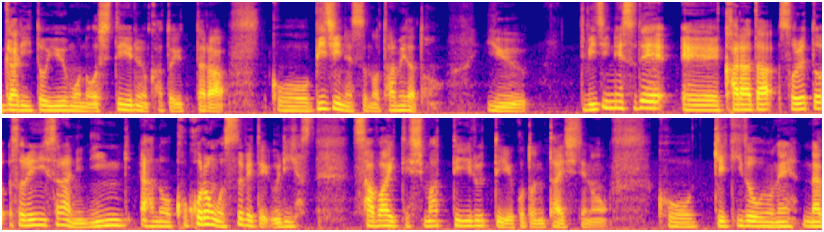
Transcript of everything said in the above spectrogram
狩りというものをしているのかと言ったら、こう、ビジネスのためだという、ビジネスで、えー、体、それと、それにさらに人、あの、心も全て売り、さばいてしまっているっていうことに対しての、こう、激動のね、流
